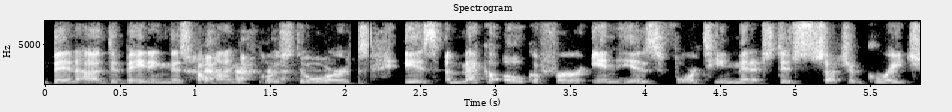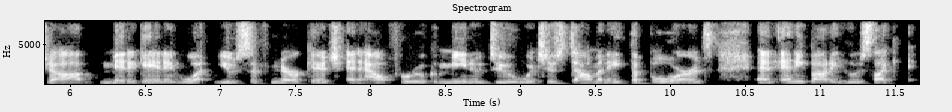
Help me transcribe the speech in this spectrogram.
been uh, debating this behind closed doors. Is Emeka Okafor in his 14 minutes did such a great job mitigating what Jusuf Nurkic and Al Farouq Aminu do, which is dominate the boards. And anybody who's like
